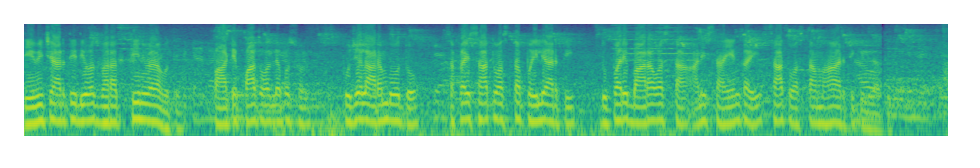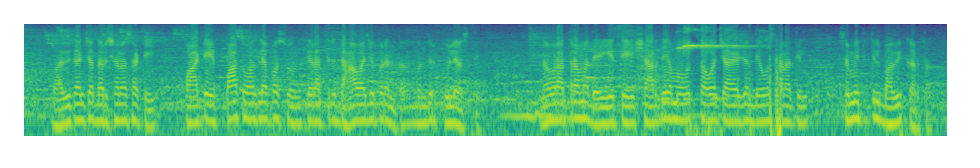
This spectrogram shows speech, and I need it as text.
देवीची आरती दिवसभरात तीन वेळा होते. पहाटे पाच वाजल्यापासून पूजेला आरंभ होतो. सकाळी सात वाजता पहिली आरती दुपारी बारा वाजता आणि सायंकाळी सात वाजता महाआरती केली जाते. भाविकांच्या दर्शनासाठी पहाटे पाच वाजल्यापासून ते रात्री दहा वाजेपर्यंत मंदिर खुले असते. नवरात्रामध्ये येथे शारदीय महोत्सवाचे आयोजन देवस्थानातील समितीतील भाविक करतात.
